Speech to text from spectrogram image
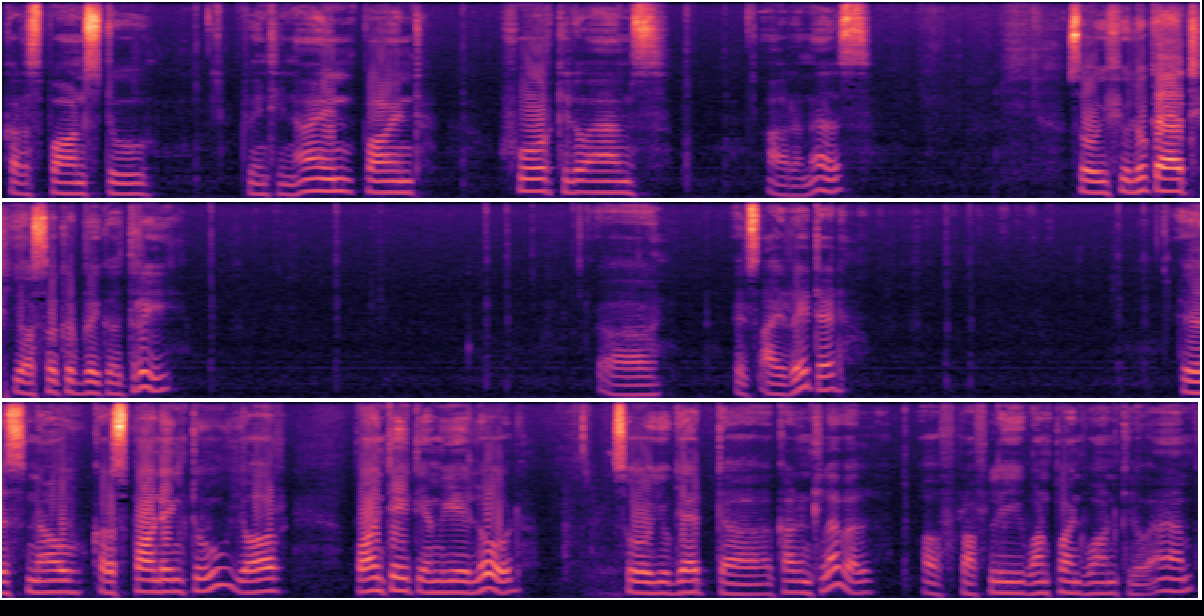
corresponds to 29.4 kilo amps RMS. So, if you look at your circuit breaker 3 uh, its I rated is now corresponding to your 0.8 MVA load. So, you get a current level of roughly 1.1 kilo amp,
